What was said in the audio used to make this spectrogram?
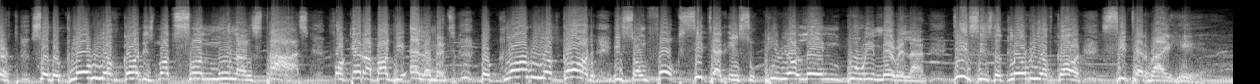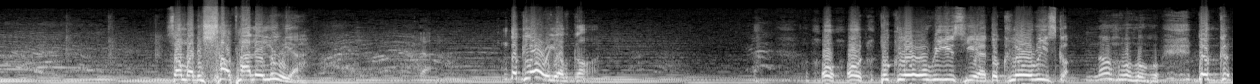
earth. So the glory of God is not sun, moon, and stars. Forget about the elements. The glory of God is some folks seated in Superior Lane, Bowie, Maryland. This is the glory of God seated right here. Somebody shout hallelujah. Yeah. The glory of God. Oh, oh, the glory is here. The glory is God. No, the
